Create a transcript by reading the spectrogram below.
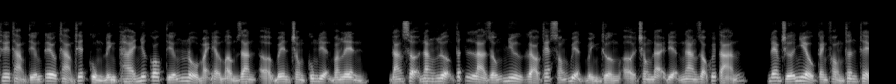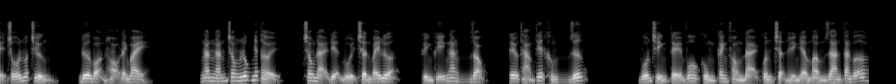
thê thảm tiếng kêu thảm thiết cùng đinh thai nhức góc tiếng nổ mạnh ầm ầm gian ở bên trong cung điện vang lên đáng sợ năng lượng tất là giống như gào thét sóng biển bình thường ở trong đại điện ngang dọc quyết tán, đem chứa nhiều canh phòng thân thể chỗ nuốt chừng đưa bọn họ đánh bay. Ngăn ngắn trong lúc nhất thời, trong đại điện bụi chân bay lượn, kinh khí ngang dọc, tiêu thảm thiết không dứt. Vốn chỉnh tề vô cùng canh phòng đại quân trận hình ầm ầm gian tan vỡ,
